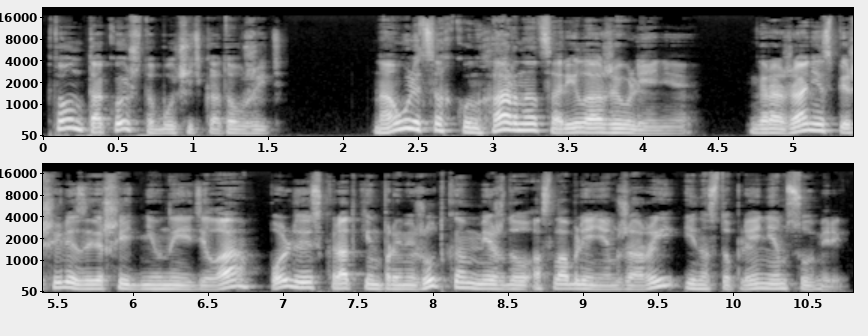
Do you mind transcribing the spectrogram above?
Кто он такой, чтобы учить котов жить? На улицах Кунхарна царило оживление. Горожане спешили завершить дневные дела, пользуясь кратким промежутком между ослаблением жары и наступлением сумерек.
